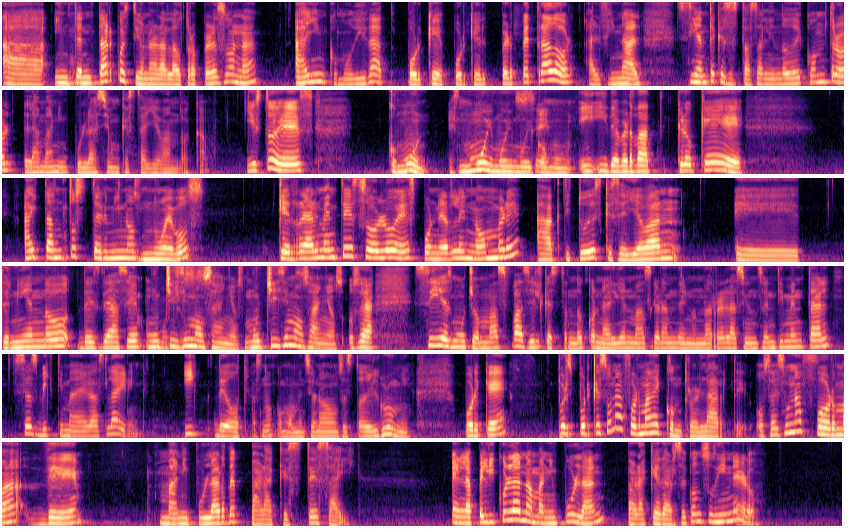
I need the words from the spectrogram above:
a intentar cuestionar a la otra persona, hay incomodidad. ¿Por qué? Porque el perpetrador al final siente que se está saliendo de control la manipulación que está llevando a cabo. Y esto es común, es muy, muy, muy Sí. común. Y, y de verdad, creo que hay tantos términos nuevos que realmente solo es ponerle nombre a actitudes que se llevan eh, teniendo desde hace muchísimos Muchos. años, muchísimos años. O sea, sí es mucho más fácil que estando con alguien más grande en una relación sentimental, seas víctima de gaslighting y de otras, ¿no? Como mencionábamos esto del grooming. ¿Por qué? Pues porque es una forma de controlarte, o sea, es una forma de manipularte para que estés ahí. En la película la manipulan para quedarse con su dinero.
